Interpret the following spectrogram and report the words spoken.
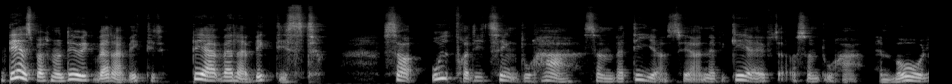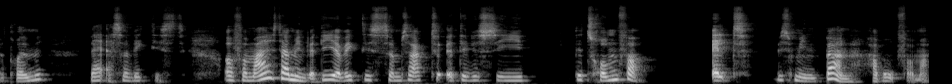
det her spørgsmål, det er jo ikke, hvad der er vigtigt. Det er, hvad der er vigtigst. Så ud fra de ting, du har som værdier til at navigere efter, og som du har af mål og drømme, hvad er så vigtigst? Og for mig der er min værdier vigtigst, som sagt, at det vil sige, det trumfer alt, hvis mine børn har brug for mig.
